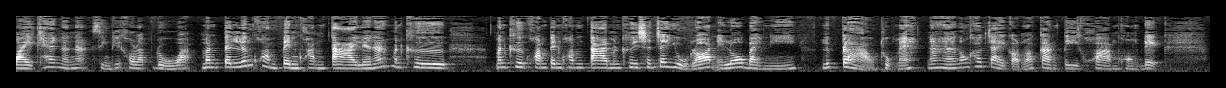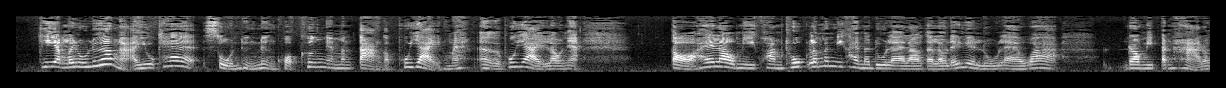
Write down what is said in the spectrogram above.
วัยแค่นั้นอะสิ่งที่เขารับรู้อะมันเป็นเรื่องความเป็นความตายเลยนะ มันคือมันคือความเป็นความตายมันคือฉันจะอยู่รอดในโลกใบนี้หรือเปล่าถูกไหมนะคะต้องเข้าใจก่อนว่าการตีความของเด็ก ที่ยังไม่รู้เรื่องอะอายุแค่ศูนย์ถึงหนึ่งขวบครึ่งเนี่ยมันต่างกับผู้ใหญ่ถูกไหมเออผู้ใหญ่เราเนี่ย ต่อให้เรามีความทุกข์แล้วไม่มีใครมาดูแลเรา แต่เราได้เรียนรู้แล้วว่า เรามีปัญหาเรา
